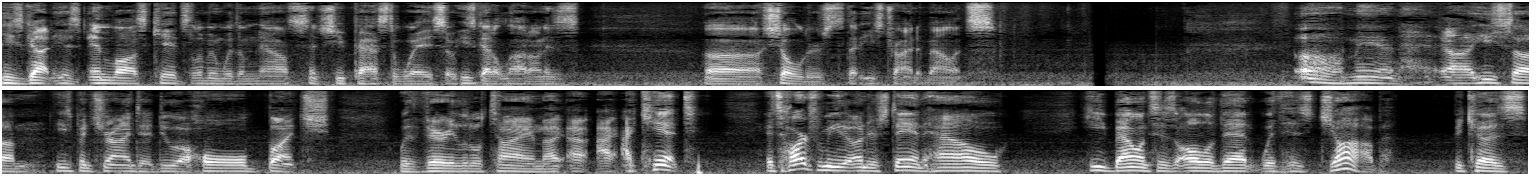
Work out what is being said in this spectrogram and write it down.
He's got his in laws' kids living with him now since she passed away, so he's got a lot on his uh, shoulders that he's trying to balance. Oh man, uh, he's um, he's been trying to do a whole bunch with very little time. I, I I can't. It's hard for me to understand how he balances all of that with his job because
